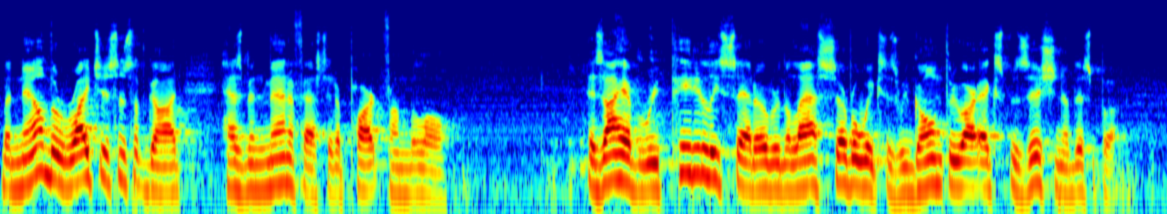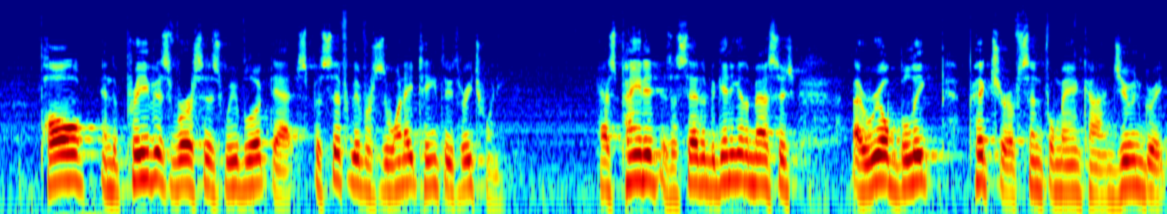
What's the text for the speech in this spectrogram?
But now the righteousness of God has been manifested apart from the law. As I have repeatedly said over the last several weeks as we've gone through our exposition of this book, Paul, in the previous verses we've looked at, specifically verses 118 through 320, has painted, as I said at the beginning of the message, a real bleak picture of sinful mankind, Jew and Greek.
